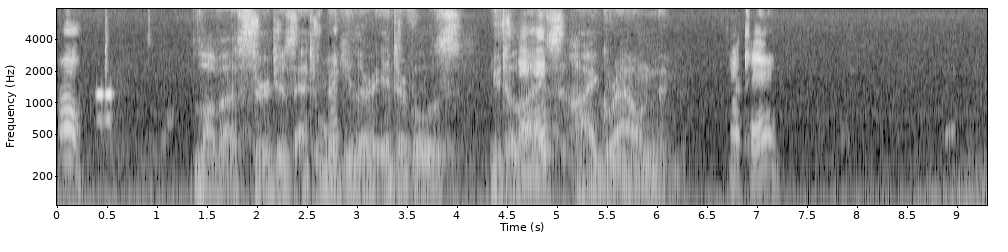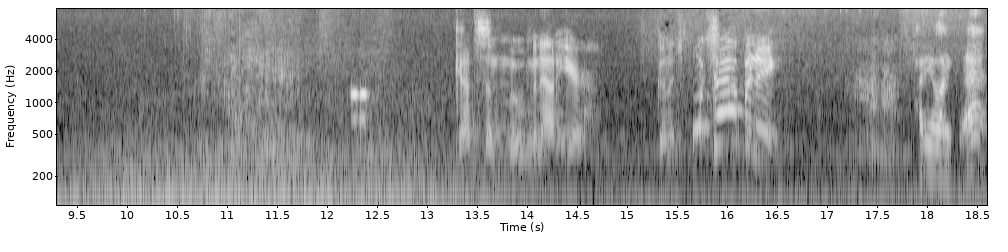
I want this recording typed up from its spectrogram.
Oh, Lava surges at regular intervals. Utilize mm-hmm. high ground. okay. Got some movement out here. Gonna. What's happening? How do you like that?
